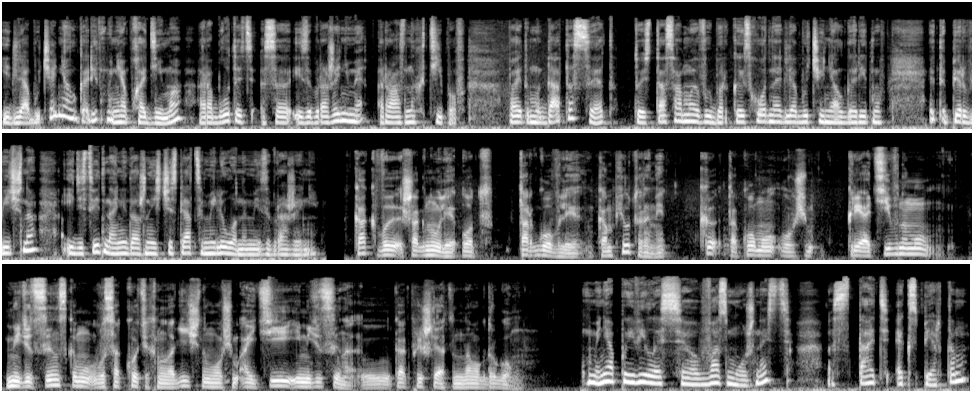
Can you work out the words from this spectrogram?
И для обучения алгоритма необходимо работать с изображениями разных типов. Поэтому датасет, то есть та самая выборка исходная для обучения алгоритмов, это первично, и действительно они должны исчисляться миллионами изображений. Как вы шагнули от торговли компьютерами к такому, в общем, креативному медицинскому, высокотехнологичному, в общем, IT и медицина? Как пришли от одного к другому? У меня появилась э, возможность стать экспертом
